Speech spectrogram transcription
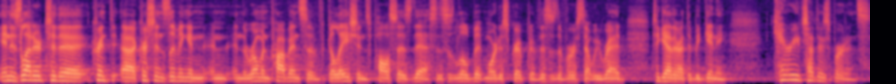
In his letter to the uh, Christians living in, in, in, the Roman province of Galatians, Paul says this. This is a little bit more descriptive. This is the verse that we read together at the beginning. Carry each other's burdens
